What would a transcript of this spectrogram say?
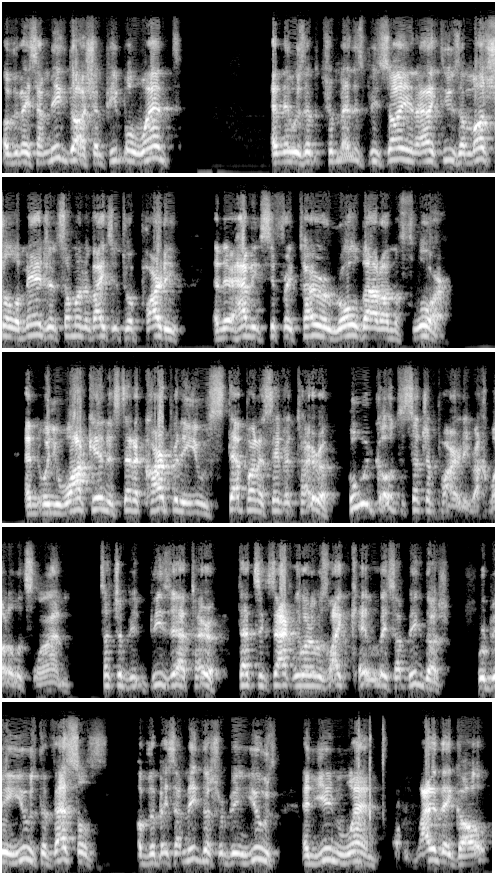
of the Beis Hamikdash, and people went, and there was a tremendous bizayon. I like to use a mushal. Imagine someone invites you to a party, and they're having Sifrei Torah rolled out on the floor. And when you walk in, instead of carpeting, you step on a Sefer Torah. Who would go to such a party? Rahman al such a Bizeh Torah. That's exactly what it was like. Kelim Beis Hamikdash were being used. The vessels of the Beis Hamikdash were being used, and Yin went. Why did they go?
